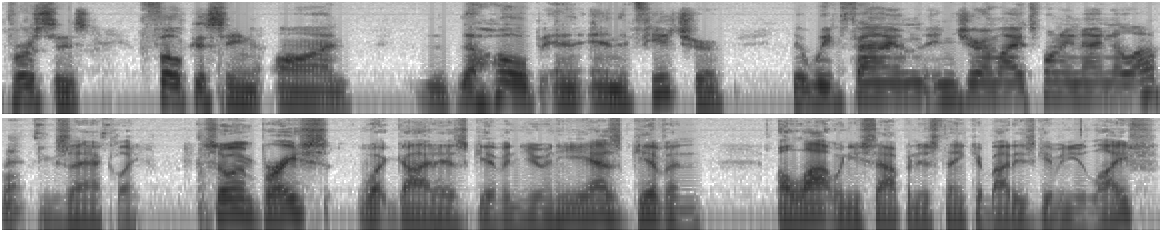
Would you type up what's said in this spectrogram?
versus focusing on the hope in, in the future that we found in Jeremiah 29 11. Exactly. So embrace what God has given you, and He has given a lot when you stop and just think about. It. He's given you life.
